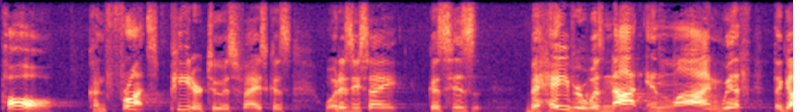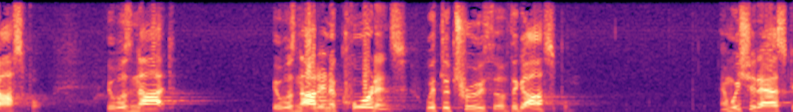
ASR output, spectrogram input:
Paul confronts Peter to his face because what does he say? Because his behavior was not in line with the gospel. It was not, it was not in accordance with the truth of the gospel. And we should ask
